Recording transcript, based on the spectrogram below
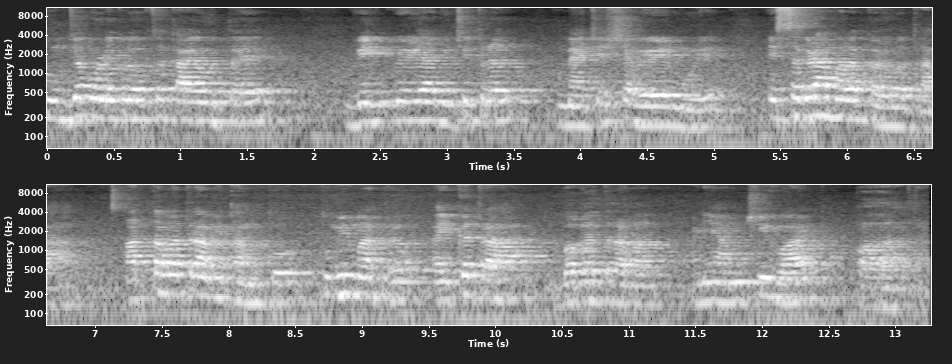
तुमच्या बॉडी क्लॉकचं काय आहे वेगवेगळ्या विचित्र मॅचेसच्या वेळेमुळे. हे सगळं आम्हाला कळवत राहा. आत्ता मात्र आम्ही थांबतो. तुम्ही मात्र ऐकत राहा बघत राहा आणि आमची वाट पाहत राहा.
